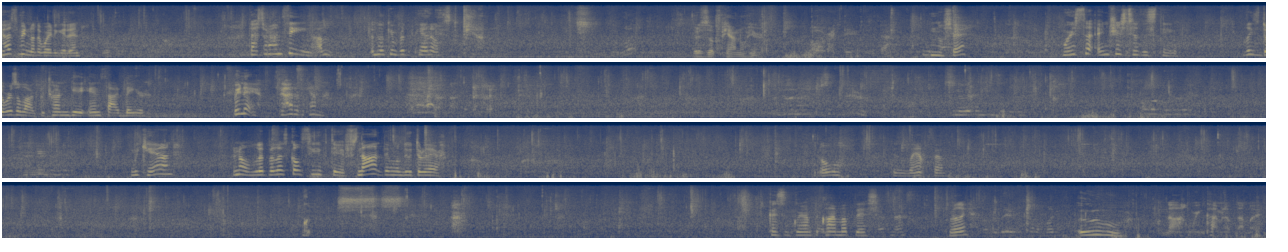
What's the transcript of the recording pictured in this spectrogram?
There has to be another way to get in. That's what I'm seeing. I'm, I'm looking for the piano. There's a piano here. Oh, right there. Is it that? No sé. Where's the entrance to this thing? All these doors are locked. We're trying to get inside there. Rene, say hi to the camera. We can. No, let, but let's go see if there. If not, then we'll do it through there. Oh, this lamp fell. Guess we're gonna have to climb up this. Really? Ooh. Nah, we ain't climbing up that way.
